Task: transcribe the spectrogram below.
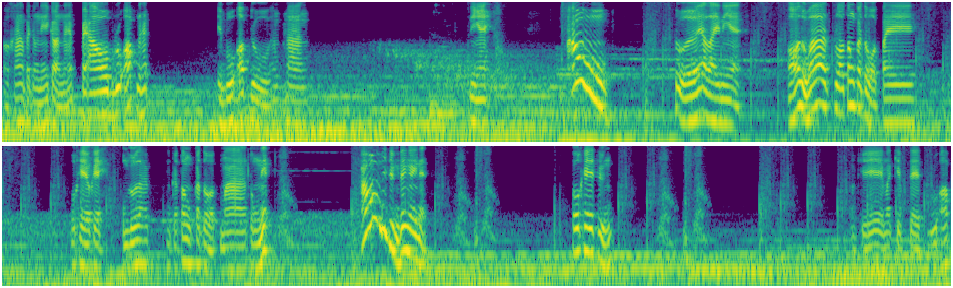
เอาข้ามไปตรงนี้ก่อนนะครับ ไปเอาบลูออฟนะฮะเห็นบลูออฟอยู่พลางๆนี่ไง เอ้าสวยอะไรเนี่ย อ๋อหรือว่าเราต้องกระโดดไป โอเคโอเค ผมรู้แล้วครับมันก็ต้องกระโดดมาตรงนี้ เอ้าไม่ถึงได้ไงเนี่ย โอเคถึง โอเค มาเก็บเศษรูออฟ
